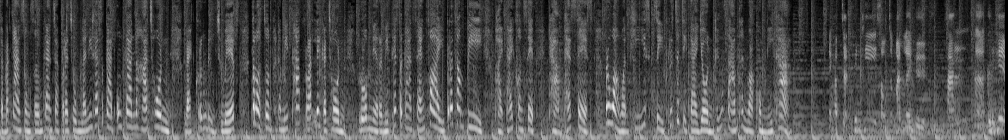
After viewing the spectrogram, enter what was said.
สำนักงานส่งเสริมการจัดประชุมและนิทรรศการองค์การมหาชน และเครื่องดื่มชเวฟส์ตลอดจนพันธมิตรภาครัฐและเอกชน ร่วมเนรมิตเทศกาลแสงไฟประจำปี ภายใต้คอนเซปต์ Time Passes ระหว่างวันที่ 24 พฤศจิกายน ถึง 3 ธันวาคมนี้ค่ะ นะครับจัดขึ้นที่ 2 จังหวัดเลยคือทั้งกรุงเทพ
